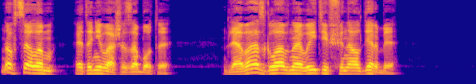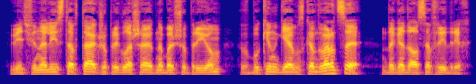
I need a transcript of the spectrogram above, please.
Но в целом это не ваши заботы. Для вас главное выйти в финал дерби. Ведь финалистов также приглашают на большой прием в Букингемском дворце, догадался Фридрих.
